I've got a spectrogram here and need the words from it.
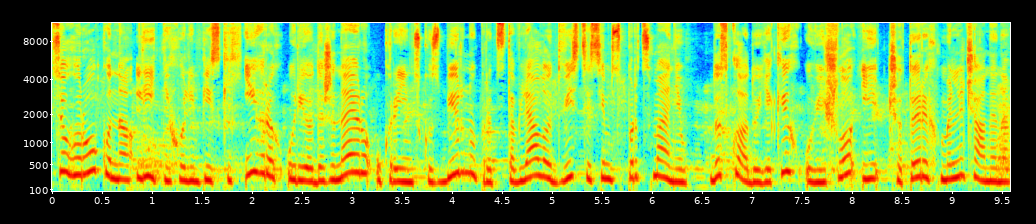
Цього року на літніх Олімпійських іграх у Ріо-де-Жанейро українську збірну представляло 207 спортсменів, до складу яких увійшло і чотири хмельничанина.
